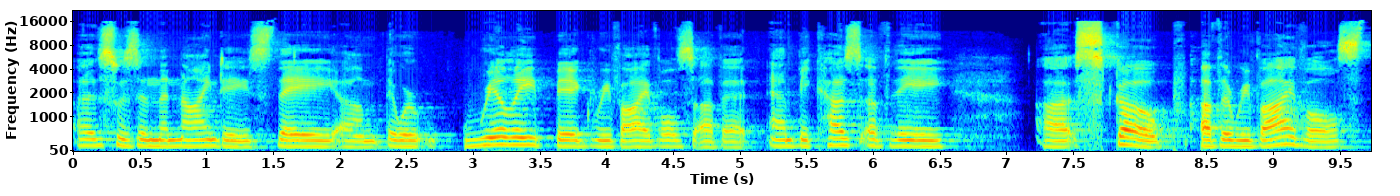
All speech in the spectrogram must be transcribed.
Uh, this was in the 90s. They um, there were really big revivals of it, and because of the uh, scope of the revivals,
